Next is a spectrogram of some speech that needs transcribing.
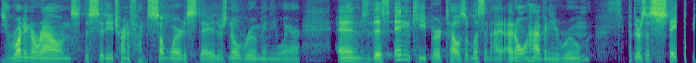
He's running around the city trying to find somewhere to stay. There's no room anywhere. And this innkeeper tells him, Listen, I, I don't have any room, but there's a stable you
